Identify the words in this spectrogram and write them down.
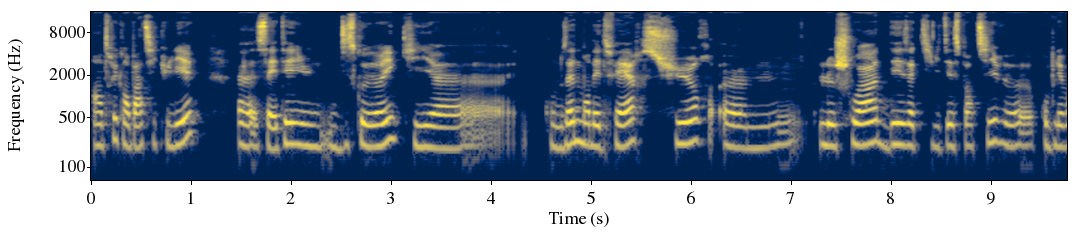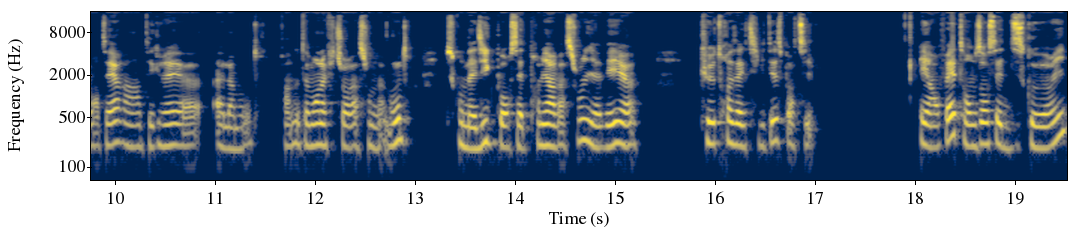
un truc en particulier, euh, ça a été une discovery qui euh, qu'on nous a demandé de faire sur le choix des activités sportives complémentaires à intégrer à la montre, enfin notamment la future version de la montre, puisqu'on a dit que pour cette première version, il y avait que trois activités sportives. Et en fait, en faisant cette discovery,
